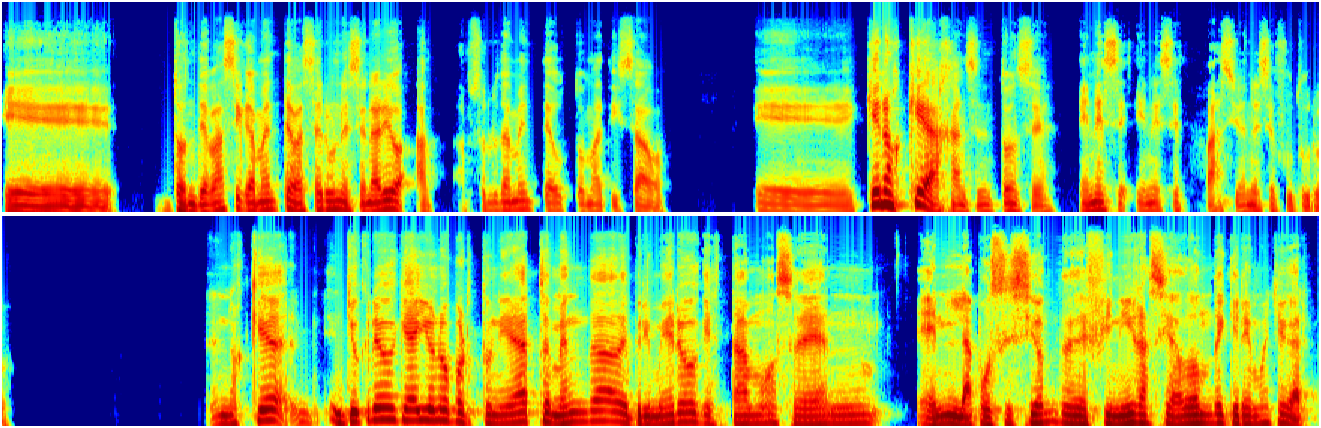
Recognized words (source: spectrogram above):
eh, donde básicamente va a ser un escenario absolutamente automatizado? Eh, ¿Qué nos queda, Hans, entonces, en ese, en ese espacio, en ese futuro? Nos queda, yo creo que hay una oportunidad tremenda de primero que estamos en, en la posición de definir hacia dónde queremos llegar.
